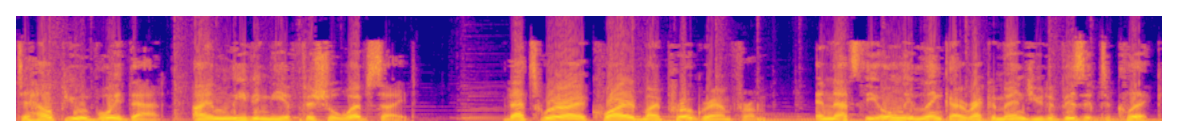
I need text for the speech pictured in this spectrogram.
to help you avoid that, I am leaving the official website. That's where I acquired my program from, and that's the only link I recommend you to visit to click.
